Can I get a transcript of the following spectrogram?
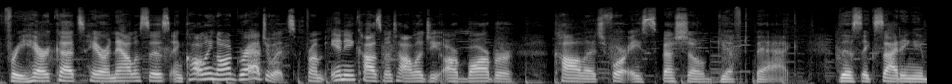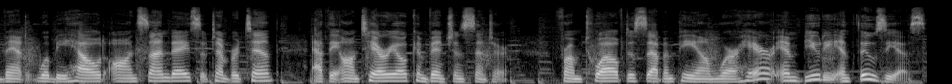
Free haircuts, hair analysis, and calling all graduates from any cosmetology or barber college for a special gift bag. This exciting event will be held on Sunday, September 10th at the Ontario Convention Center from 12 to 7 p.m., where hair and beauty enthusiasts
